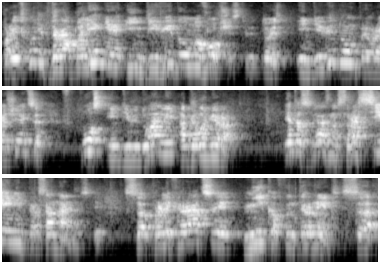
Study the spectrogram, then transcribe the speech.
происходит дробление индивидуума в обществе. То есть индивидуум превращается постиндивидуальный агломерат. Это связано с рассеянием персональности, с пролиферацией ников в интернете, с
